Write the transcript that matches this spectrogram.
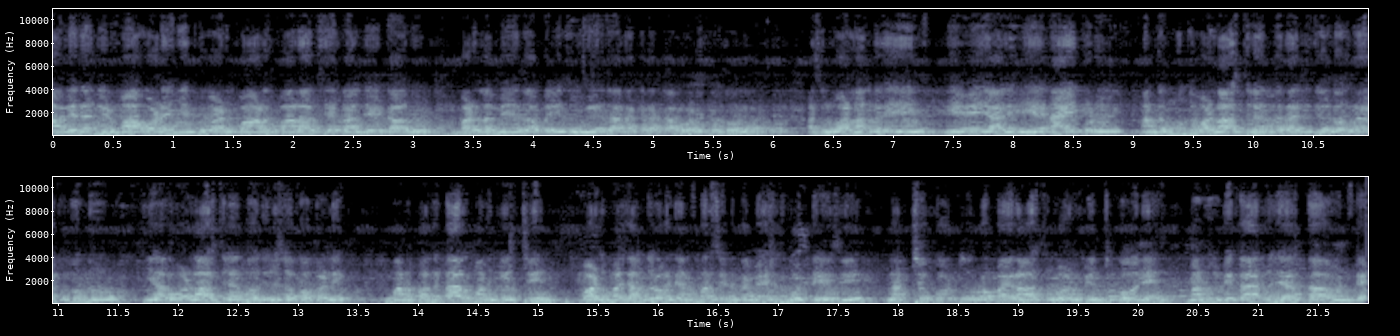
ఆ విధంగా మావాడు అని చెప్పి వాడు వాళ్ళ పాలాభిషేకాలు చేయటాలు బళ్ళ మీద బైకుల మీద రకరకాల వాడి ఫోటోలు అసలు వాళ్ళందరి ఏమేయాలి? ఏ నాయకుడు అంతకుముందు వాళ్ళ ఆస్తులు ఎంత రాజకీయాల్లోకి రాకముందు? ఇవాళ వాళ్ళ ఆస్తులు ఎంతో తెలుసు మన పథకాలు మనకి ఇచ్చి వాళ్ళు మళ్ళీ అందులో ఒక టెన్ పర్సెంట్ కమిషన్ కొట్టేసి లక్ష కోట్ల రూపాయల ఆస్తులు వాళ్ళు పెంచుకొని మనం వికారం చేస్తా ఉంటే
